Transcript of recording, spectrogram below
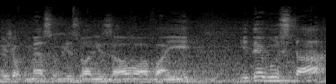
Eu já começo a visualizar o Havaí e degustar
